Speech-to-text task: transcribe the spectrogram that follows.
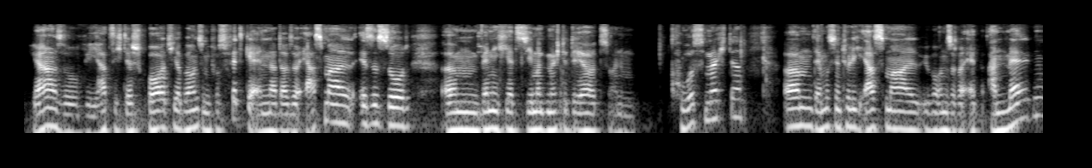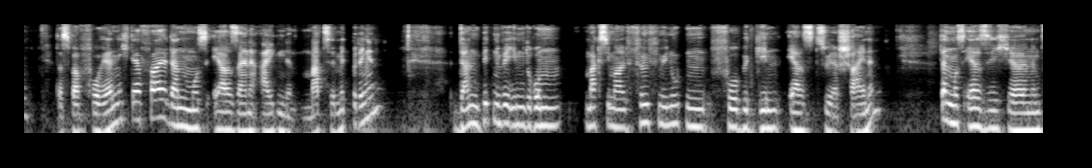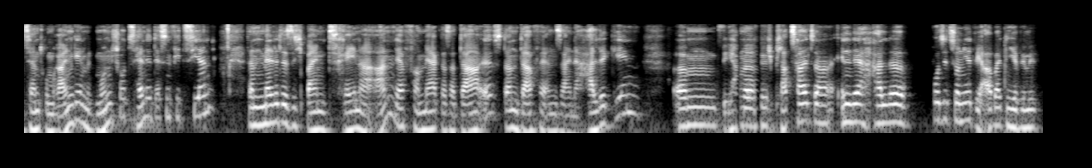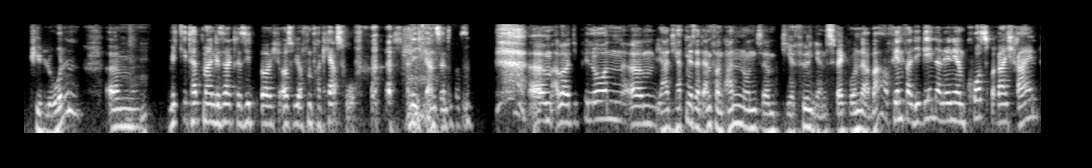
Ja, also wie hat sich der Sport hier bei uns im CrossFit geändert? Also erstmal ist es so, ähm, wenn ich jetzt jemand möchte, der zu einem Kurs möchte, ähm, der muss natürlich erstmal über unsere App anmelden. Das war vorher nicht der Fall. Dann muss er seine eigene Matte mitbringen. Dann bitten wir ihm darum, maximal fünf Minuten vor Beginn erst zu erscheinen. Dann muss er sich äh, in einem Zentrum reingehen mit Mundschutz, Hände desinfizieren. Dann meldet er sich beim Trainer an, der vermerkt, dass er da ist. Dann darf er in seine Halle gehen. Ähm, wir haben natürlich Platzhalter in der Halle positioniert. Wir arbeiten hier wie mit Pylonen. Ähm, mhm. Mitglied hat mal gesagt, das sieht bei euch aus wie auf dem Verkehrshof. das fand ich ganz interessant. ähm, aber die Pylonen, ähm, ja, die hatten wir seit Anfang an und ähm, die erfüllen ihren Zweck wunderbar. Auf jeden Fall, die gehen dann in ihrem Kursbereich rein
